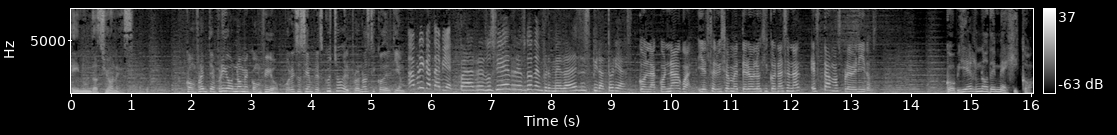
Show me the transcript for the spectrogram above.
e inundaciones. Con frente frío no me confío, por eso siempre escucho el pronóstico del tiempo. Abrígate bien para reducir el riesgo de enfermedades respiratorias. Con la Conagua y el Servicio Meteorológico Nacional estamos prevenidos. Gobierno de México.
